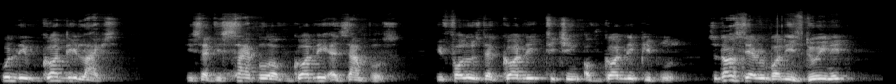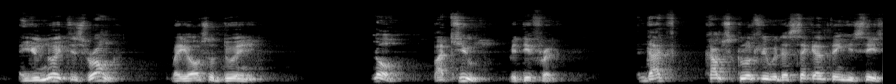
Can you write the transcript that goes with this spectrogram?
who live godly lives. He's a disciple of godly examples. He follows the godly teaching of godly people. So don't say everybody is doing it and you know it is wrong, but you're also doing it. No, but you be different. And that comes closely with the second thing he says.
